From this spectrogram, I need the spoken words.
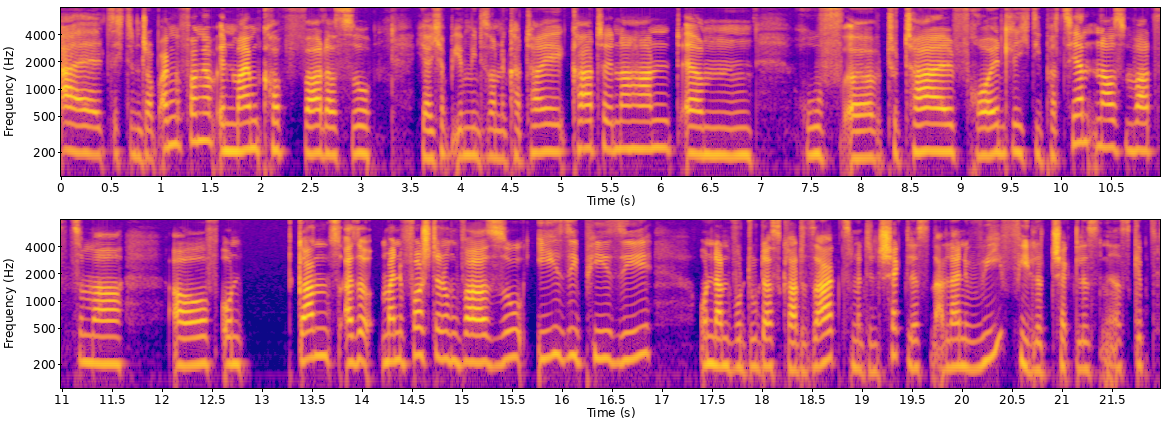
als ich den Job angefangen habe, in meinem Kopf war das so, ja, ich habe irgendwie so eine Karteikarte in der Hand, ähm, ruf äh, total freundlich die Patienten aus dem Wartezimmer auf und ganz, also meine Vorstellung war so easy peasy. Und dann, wo du das gerade sagst mit den Checklisten, alleine wie viele Checklisten es gibt,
